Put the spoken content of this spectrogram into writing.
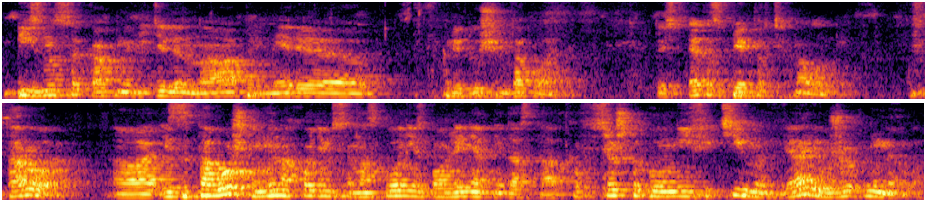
бизнеса, как мы видели на примере в предыдущем докладе. То есть это спектр технологий. Второе. А, из-за того, что мы находимся на склоне избавления от недостатков, все, что было неэффективно в VR, уже умерло.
